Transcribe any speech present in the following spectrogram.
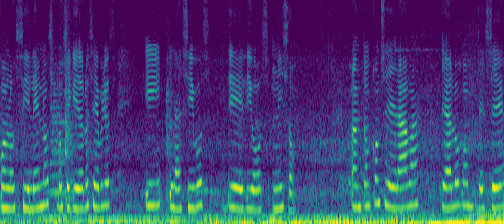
con los silenos, los seguidores ebrios y lascivos de Dioniso. Plantón consideraba diálogo de ser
